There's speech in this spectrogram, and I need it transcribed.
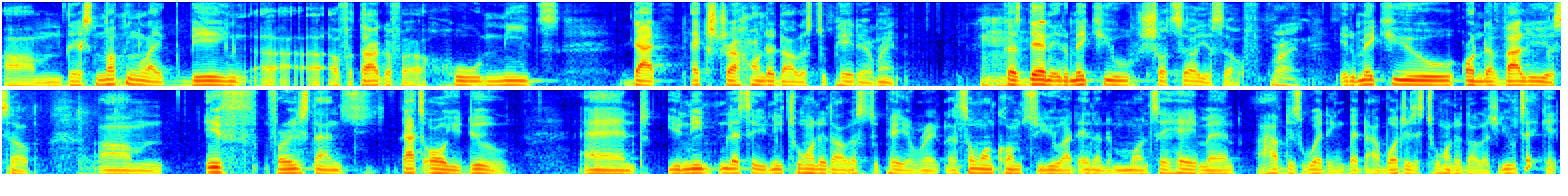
Um, there's nothing like being a, a, photographer who needs that extra hundred dollars to pay their rent, because then it'll make you short sell yourself Right. it'll make you undervalue yourself. Um, if, for instance, that's all you do, and you need, let's say, you need two hundred dollars to pay your rent, and someone comes to you at the end of the month, say, "Hey, man, I have this wedding, but our budget is two hundred dollars." You take it,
